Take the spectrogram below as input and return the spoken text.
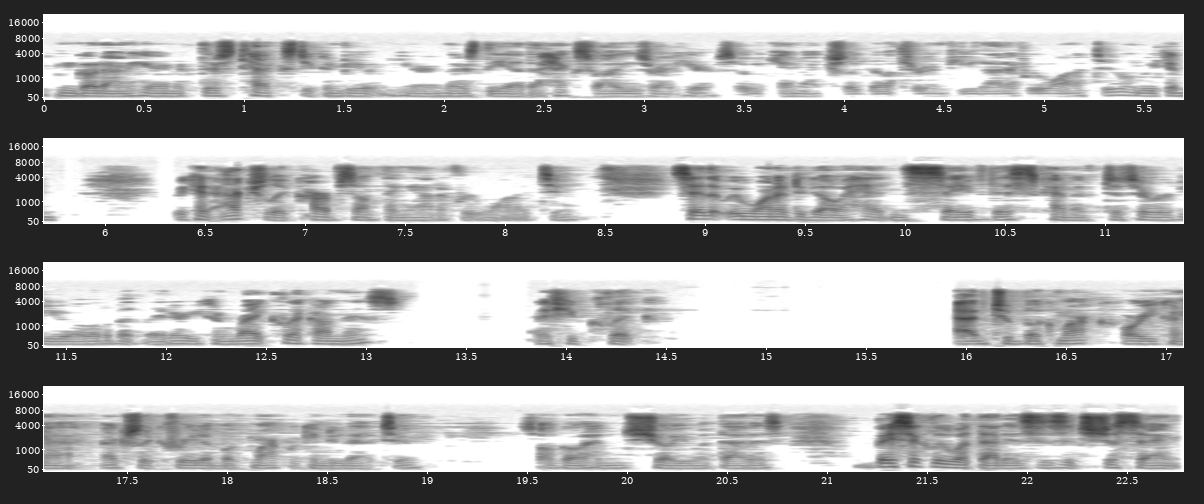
you can go down here and if there's text you can view it in here and there's the uh, the hex values right here so we can actually go through and view that if we wanted to and we could we could actually carve something out if we wanted to say that we wanted to go ahead and save this kind of to, to review a little bit later you can right click on this and if you click add to bookmark, or you can actually create a bookmark. We can do that too. So I'll go ahead and show you what that is. Basically what that is, is it's just saying,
